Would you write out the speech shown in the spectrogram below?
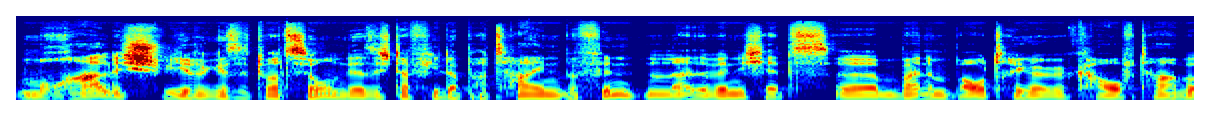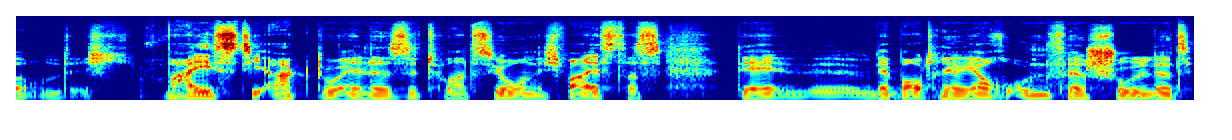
moralisch schwierige Situation, in der sich da viele Parteien befinden. Also wenn ich jetzt äh, bei einem Bauträger gekauft habe und ich weiß die aktuelle Situation, ich weiß, dass der, äh, der Bauträger ja auch unverschuldet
